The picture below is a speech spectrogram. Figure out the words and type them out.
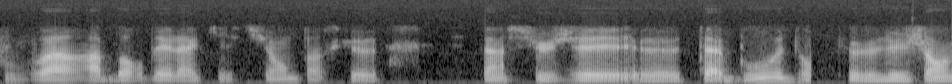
pouvoir aborder la question parce que c'est un sujet euh, tabou, donc euh, les gens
